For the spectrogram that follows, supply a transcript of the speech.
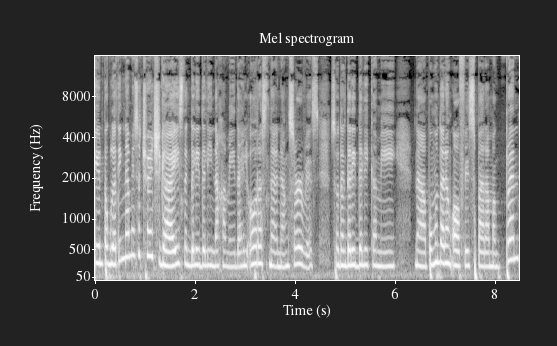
At ayun, pagdating namin sa church guys, nagdali-dali na kami dahil oras na ng service. So nagdali-dali kami na pumunta ng office para mag-print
